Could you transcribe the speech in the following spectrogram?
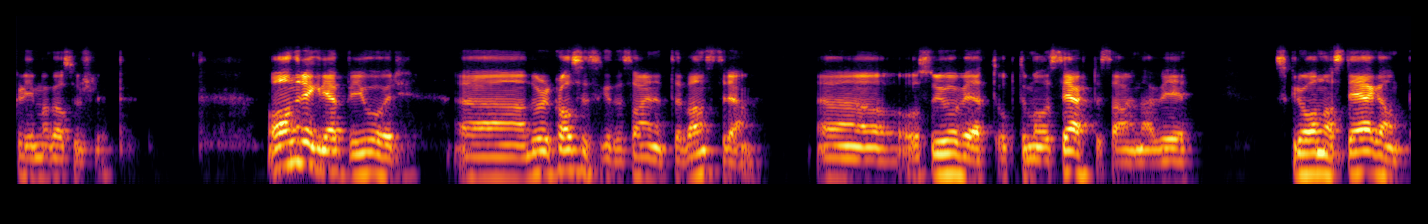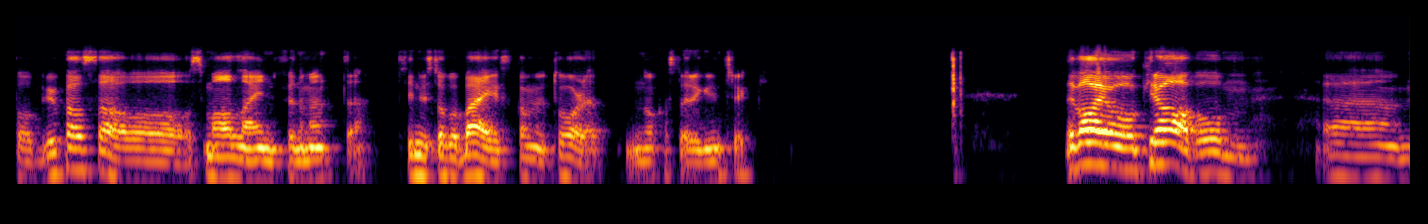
klimagassutslipp. Og andre grep vi gjorde, uh, det var det klassiske designet til venstre. Uh, og så gjorde vi et optimalisert design der vi skråna stegene på brukassa og smala inn fundamentet. Siden vi står på berg, så kan vi tåle noe større grunntrykk. Det var jo krav om um,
